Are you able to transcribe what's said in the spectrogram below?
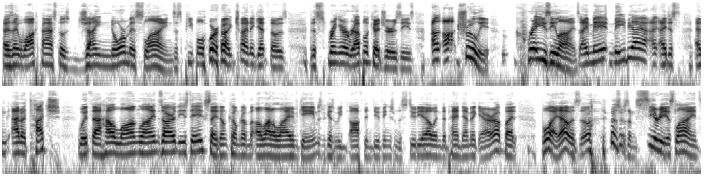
as I walked past those ginormous lines as people were like, trying to get those the Springer replica jerseys. Uh, uh, truly crazy lines. I may maybe I I just am out of touch with uh, how long lines are these days because I don't come to a lot of live games because we often do things from the studio in the pandemic era. But boy, that was those were some serious lines.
